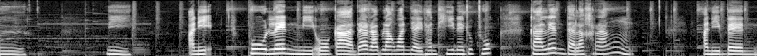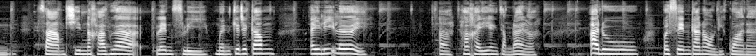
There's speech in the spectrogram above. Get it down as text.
มือ นี่ อันนี้ ผู้เล่นมีโอกาสได้รับรางวัลใหญ่ทันทีในทุกๆ การเล่นแต่ละครั้ง อันนี้เป็น 3 ชิ้นนะคะเพื่อเล่นฟรี เหมือนกิจกรรมไอริเลย อะ ถ้าใครที่ยังจำได้นะ อะ ดูเปอร์เซ็นต์การออกดีกว่านะ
